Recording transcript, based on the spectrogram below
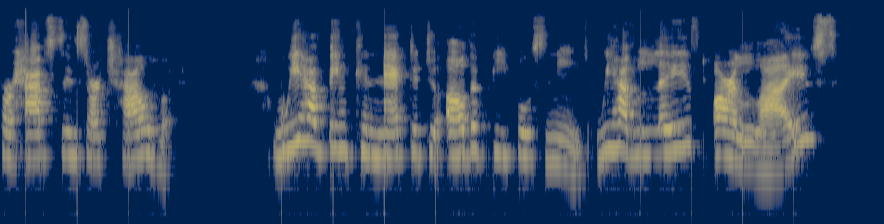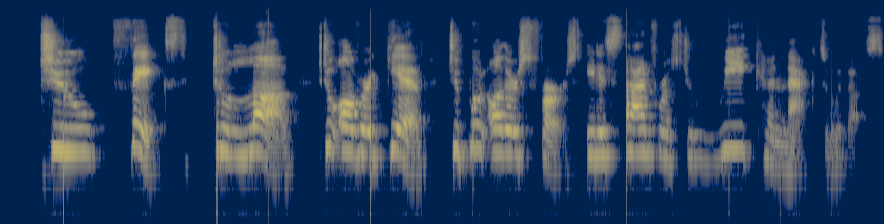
perhaps since our childhood. We have been connected to other people's needs. We have lived our lives to fix, to love, to overgive, to put others first. It is time for us to reconnect with us.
